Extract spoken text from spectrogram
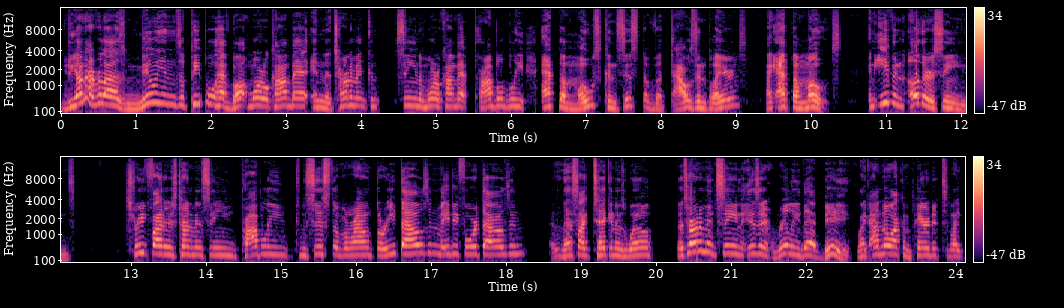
Do y'all not realize millions of people have bought Mortal Kombat and the tournament scene of Mortal Kombat probably at the most consists of a thousand players? Like at the most. And even other scenes, Street Fighter's tournament scene probably consists of around 3,000, maybe 4,000. That's like Tekken as well. The tournament scene isn't really that big. Like I know I compared it to like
